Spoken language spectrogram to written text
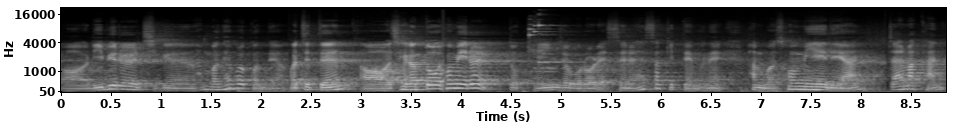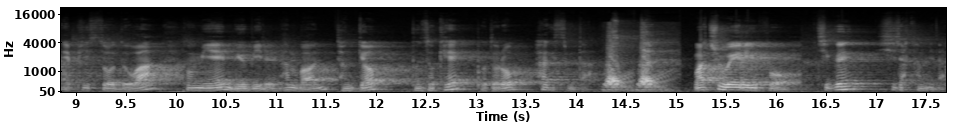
어, 리뷰를 지금 한번 해볼 건데요. 어쨌든 어, 제가 또 소미를 또 개인적으로 레슨을 했었기 때문에 한번 소미에 대한 짤막한 에피소드와 소미의 뮤비를 한번 전격 분석해 보도록 하겠습니다. What You Waiting For 지금 시작합니다.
